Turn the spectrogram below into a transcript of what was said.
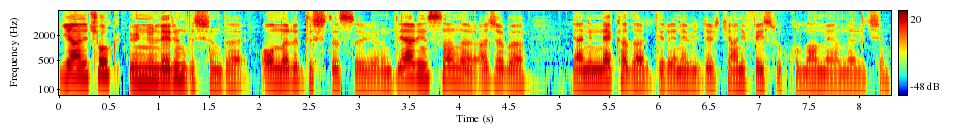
Yani çok ünlülerin dışında onları dışta sayıyorum. Diğer insanlar acaba yani ne kadar direnebilir ki hani Facebook kullanmayanlar için?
